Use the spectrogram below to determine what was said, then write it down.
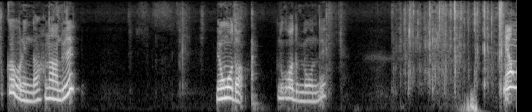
툭 가버린다. 하나, 둘, 셋. 명호다. 누가 봐도 명호인데? 명호.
